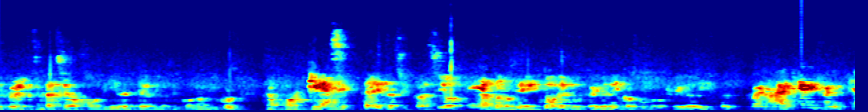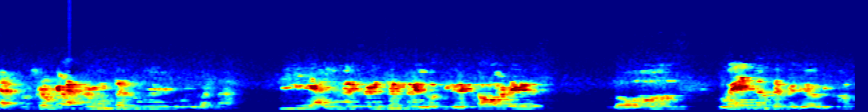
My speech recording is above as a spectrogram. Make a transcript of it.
el siempre ha sido jodido en términos económicos. O sea, ¿por qué aceptar esa situación? Tanto los directores, los periódicos como los periodistas. Bueno, hay que diferenciar, ¿no? Creo Sí. que la pregunta es muy, muy buena. Sí, hay una diferencia entre los directores, los dueños de periódicos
